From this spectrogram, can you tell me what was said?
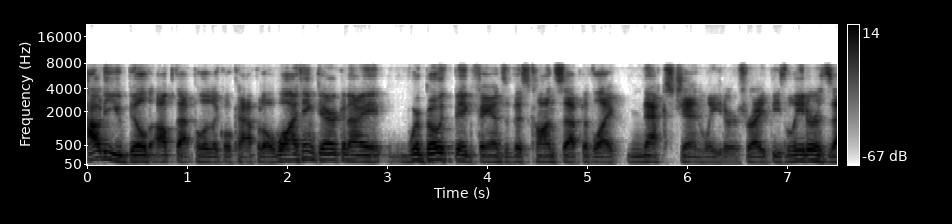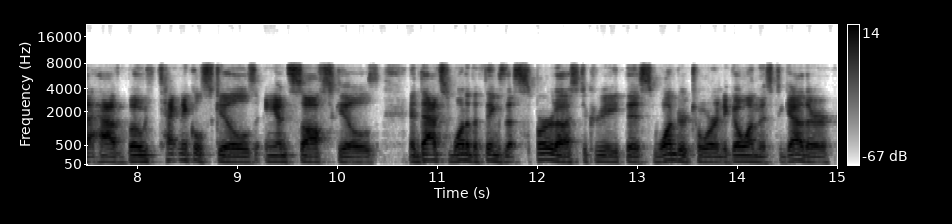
how do you build up that political capital? Well, I think Derek and I, we're both big fans of this concept of like next gen leaders, right? These leaders that have both technical skills and soft skills. And that's one of the things that spurred us to create this Wonder Tour and to go on this together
